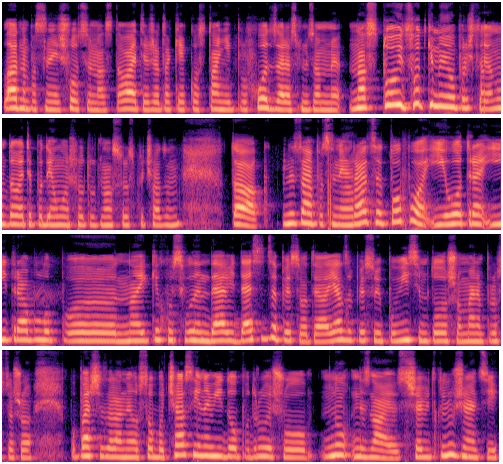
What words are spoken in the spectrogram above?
Ладно, пацани, що це у нас? Давайте вже так як останній проход. Зараз ми з вами на 100% ми його пройшли. Ну давайте подивимося, що тут у нас розпечатано. Так, не знаю, пацани, гра це топова, і його треба, треба було б е, на якихось хвилин 9-10 записувати, а я записую по 8, тому що в мене просто що, по-перше, зараз не особо час є на відео, по-друге, що, ну, не знаю, ще відключення ці.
